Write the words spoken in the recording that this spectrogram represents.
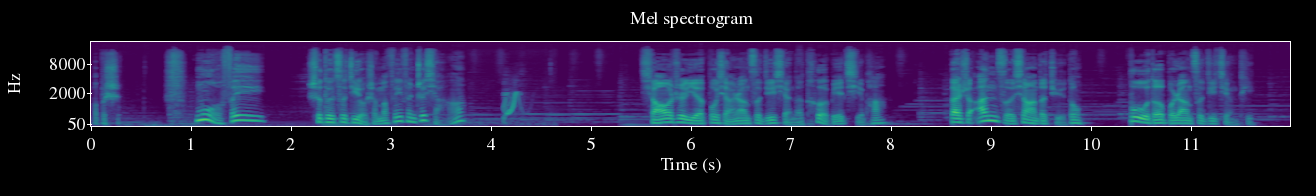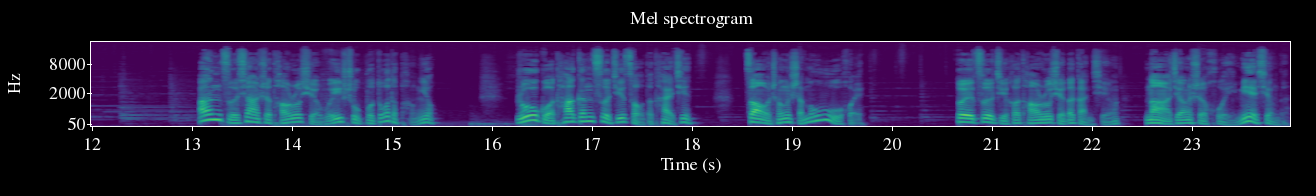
啊不是，莫非是对自己有什么非分之想？乔治也不想让自己显得特别奇葩，但是安子夏的举动不得不让自己警惕。安子夏是陶如雪为数不多的朋友，如果他跟自己走得太近，造成什么误会，对自己和陶如雪的感情那将是毁灭性的。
